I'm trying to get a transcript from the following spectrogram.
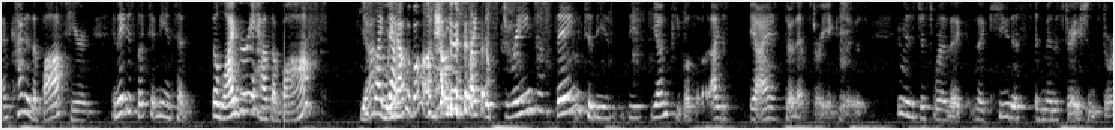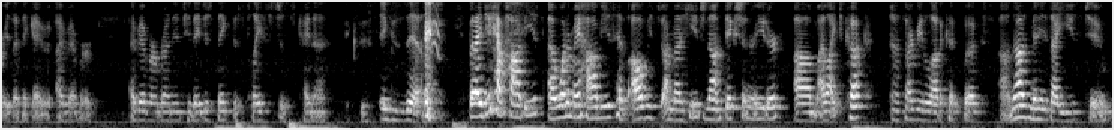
I'm kind of the boss here and they just looked at me and said the library has a boss? Just yeah, like we that, have a boss. That was just like the strangest thing to these these young people so I just yeah I had to throw that story in because it was it was just one of the, the cutest administration stories I think I've, I've ever I've ever run into. They just think this place just kind of exists. Exists. but I do have hobbies. Uh, one of my hobbies has always I'm a huge nonfiction reader. Um, I like to cook, uh, so I read a lot of cookbooks. Uh, not as many as I used to.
